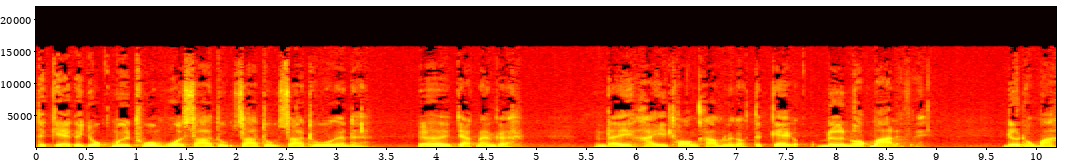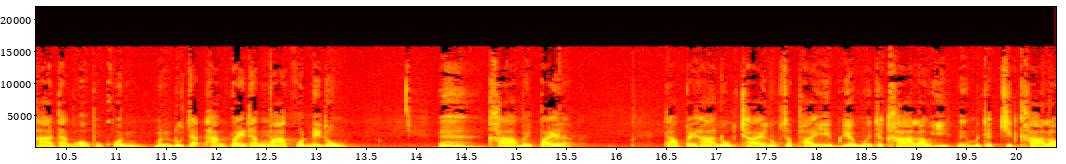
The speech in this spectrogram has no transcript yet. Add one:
แต่แกก็ยกมือท่วมหัวสาธุสาธุสาธุเหมือนกันเออ จากนั้นก็ ได้ไหทองคำแล้วก็แต่แกก็เดินออกมาเลยเดินออกมาหาทางออกบางคน มันรู้จักทางไปทางมาคนในดง ข้าไม่ไปละถ้าไปหาลูกชายลูกสะพ้ายอีกเดี๋ยวมันจะฆ่าเราอีกหนึ่งมันจะคิดฆ่าเรา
